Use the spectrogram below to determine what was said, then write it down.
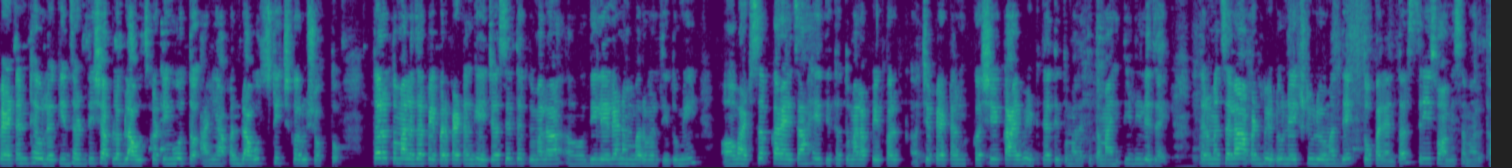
पॅटर्न ठेवलं की झटदिशी आपलं ब्लाऊज कटिंग होतं आणि आपण ब्लाऊज स्टिच करू शकतो. तर तुम्हाला जर पेपर पॅटर्न घ्यायचे असेल तर तुम्हाला दिलेल्या नंबरवरती तुम्ही व्हॉट्सअप करायचं आहे. तिथं तुम्हाला पेपरचे पॅटर्न कसे काय भेटतात ते तुम्हाला तिथं माहिती दिली जाईल. तर मग चला आपण भेटू नेक्स्ट व्हिडिओमध्ये तोपर्यंत श्री स्वामी समर्थ.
